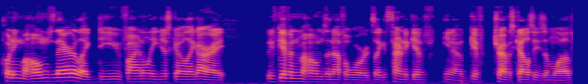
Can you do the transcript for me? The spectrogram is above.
putting Mahomes there. Like, do you finally just go like, all right, we've given Mahomes enough awards. Like, it's time to give you know give Travis Kelce some love.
